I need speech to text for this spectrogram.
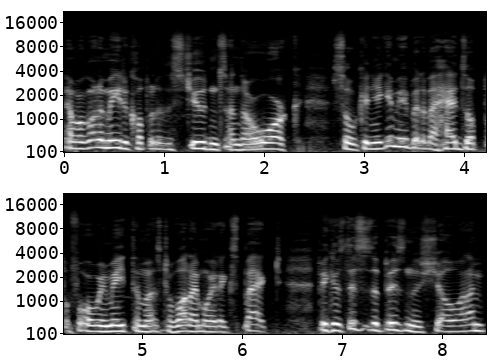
Now we're going to meet a couple of the students and their work. So can you give me a bit of a heads up before we meet them as to what I might expect? Because this is a business show, and I'm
